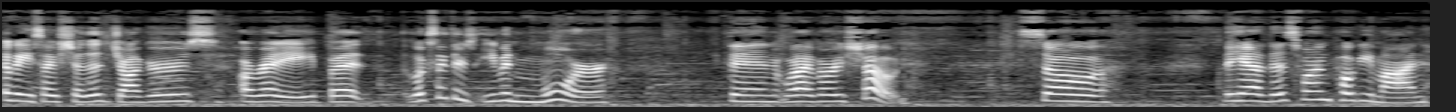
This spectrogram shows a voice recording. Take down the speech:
Okay, so I've showed the joggers already, but it looks like there's even more than what I've already showed. So they have this one, Pokemon,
